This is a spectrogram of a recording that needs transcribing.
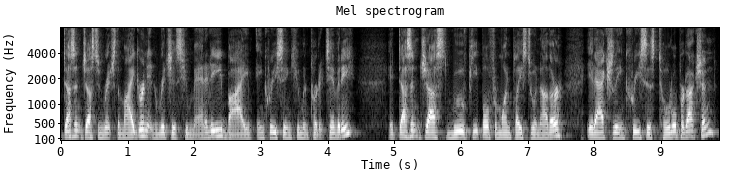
doesn't just enrich the migrant, it enriches humanity by increasing human productivity. It doesn't just move people from one place to another, it actually increases total production.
